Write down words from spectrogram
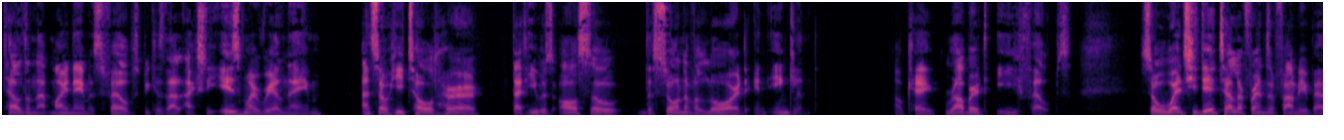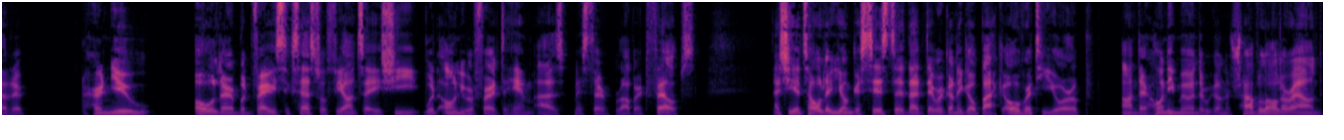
tell them that my name is Phelps because that actually is my real name. And so he told her that he was also the son of a lord in England. Okay, Robert E. Phelps. So when she did tell her friends and family about it, her new older but very successful fiance, she would only refer to him as Mr. Robert Phelps. And she had told her younger sister that they were going to go back over to Europe on their honeymoon. They were going to travel all around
